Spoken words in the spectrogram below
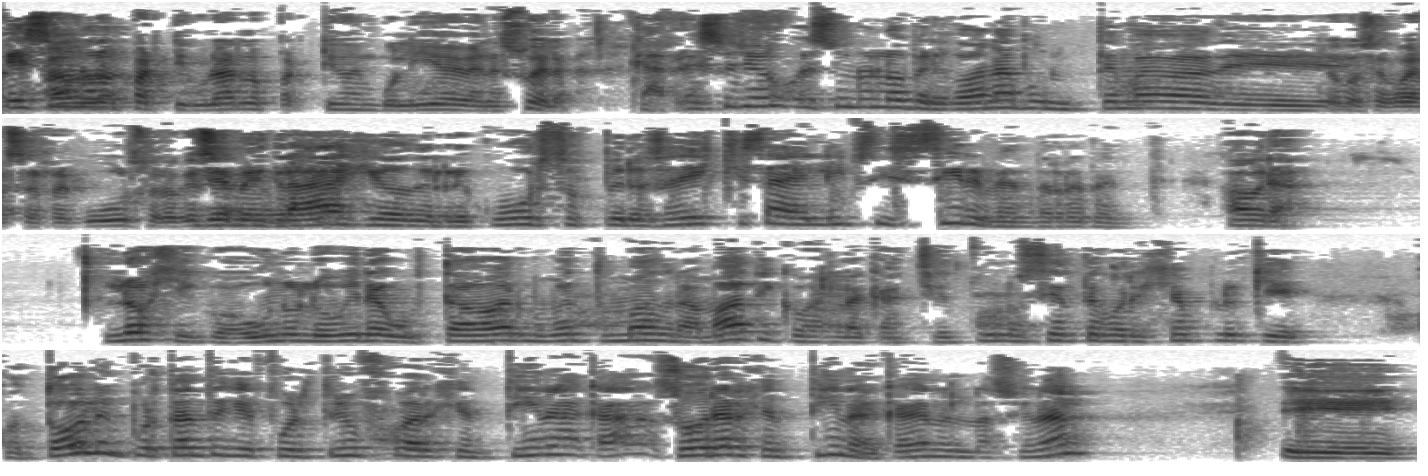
Eso Hablo no- en particular los partidos en Bolivia y Venezuela. Claro, eso, yo, eso uno lo perdona por un tema de, ¿Cómo se puede hacer recursos? Lo que de sea. metraje o de recursos, pero sabéis que esas elipsis sirven de repente. Ahora, lógico, a uno le hubiera gustado ver momentos más dramáticos en la cancha. Uno siente, por ejemplo, que con todo lo importante que fue el triunfo de Argentina acá, sobre Argentina acá en el Nacional, eh,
